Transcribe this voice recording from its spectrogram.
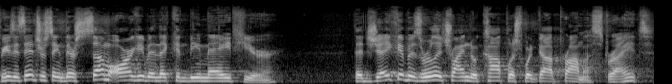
Because it's interesting, there's some argument that can be made here that Jacob is really trying to accomplish what God promised, right?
